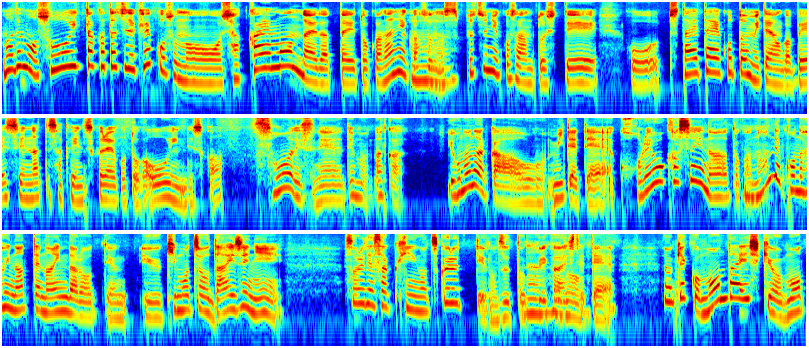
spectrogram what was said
まあでもそういった形で結構その社会問題だったりとか何かそうのん。スプツニコさんとしてこう伝えたいことみたいなのがベースになって作品作られることが多いんですか？そうですね。でもなんか世の中を見ててこれおかしいなとか、うん。なんでこんな風になってないんだろうっていう気持ちを大事にそれで作品を作るっていうのをずっと繰り返しててでも結構問題意識を持っ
